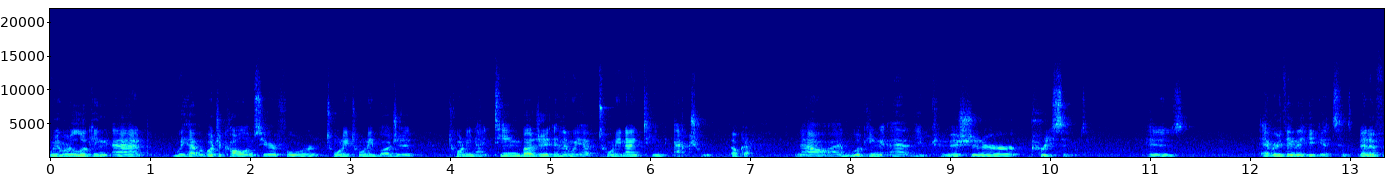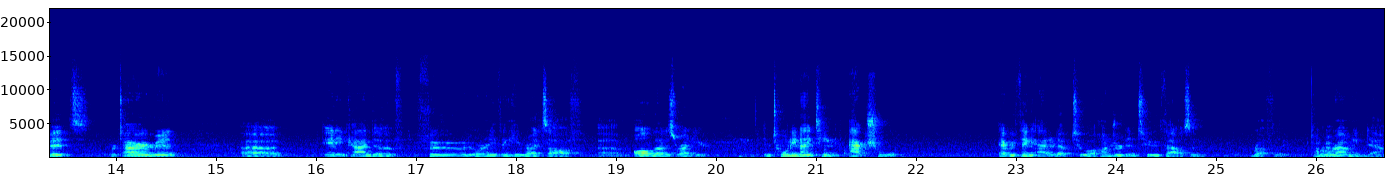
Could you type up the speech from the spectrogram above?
we were looking at we have a bunch of columns here for 2020 budget, 2019 budget, and then we have 2019 actual. Okay. Now I'm looking at the commissioner precinct, his everything that he gets, his benefits, retirement, uh, any kind of food or anything he writes off, um, all of that is right here. In 2019 actual, everything added up to 102,000, roughly. We're rounding down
